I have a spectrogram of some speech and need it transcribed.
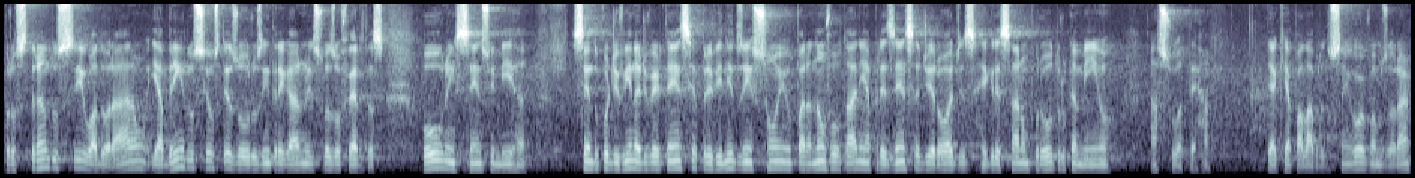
prostrando-se, o adoraram e, abrindo os seus tesouros, entregaram-lhe suas ofertas: ouro, incenso e mirra. Sendo por divina advertência prevenidos em sonho para não voltarem à presença de Herodes, regressaram por outro caminho à sua terra. Até aqui a palavra do Senhor, vamos orar.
